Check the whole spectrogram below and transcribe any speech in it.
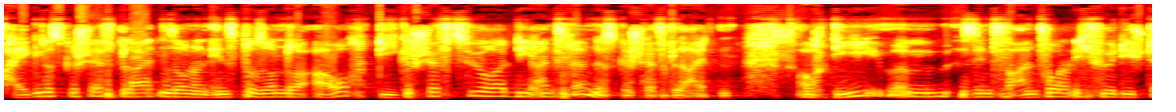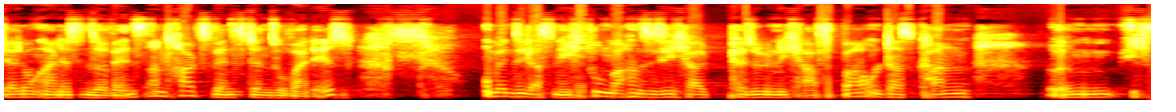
eigenes Geschäft leiten, sondern insbesondere auch die Geschäftsführer, die ein fremdes Geschäft leiten. Auch die ähm, sind verantwortlich für die Stellung eines Insolvenzantrags, wenn es denn soweit ist. Und wenn sie das nicht tun, machen sie sich halt persönlich haftbar und das kann, ähm, ich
